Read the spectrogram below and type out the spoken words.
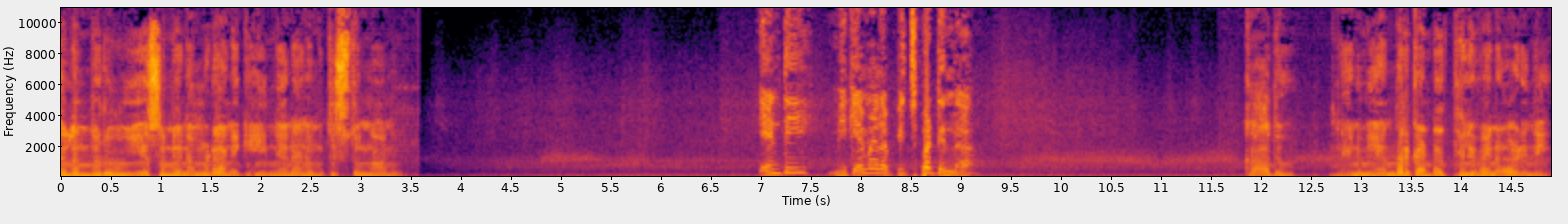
ప్రజలందరూ యేసుని నమ్మడానికి నేను అనుమతిస్తున్నాను. ఏంటి? మీకేమైనా పిచ్చి పట్టిందా? కాదు నేను మీ అందరికంటే తెలివైన వాడిని.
